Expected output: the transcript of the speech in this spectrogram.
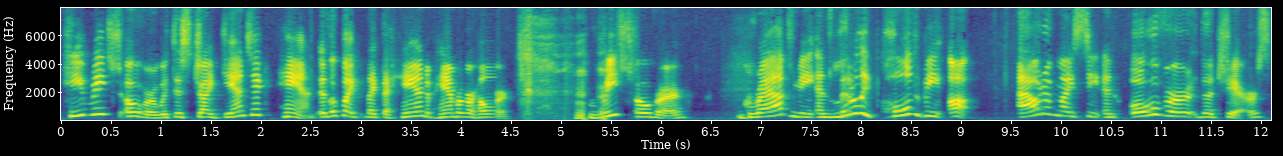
He reached over with this gigantic hand. It looked like like the hand of Hamburger Helper. reached over, grabbed me, and literally pulled me up out of my seat and over the chairs.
